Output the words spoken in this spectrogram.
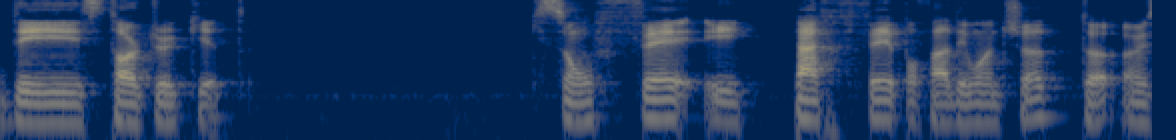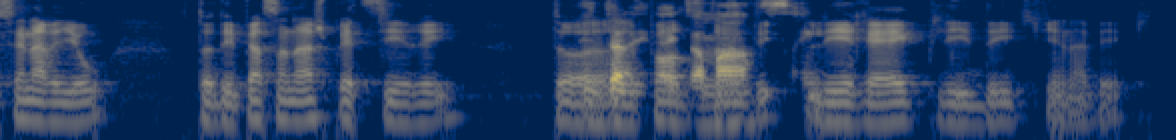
des starter kits qui sont faits et parfaits pour faire des one-shots. T'as un scénario, t'as des personnages prétirés, t'as Et t'as la du temps des- les règles pis les dés qui viennent avec.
